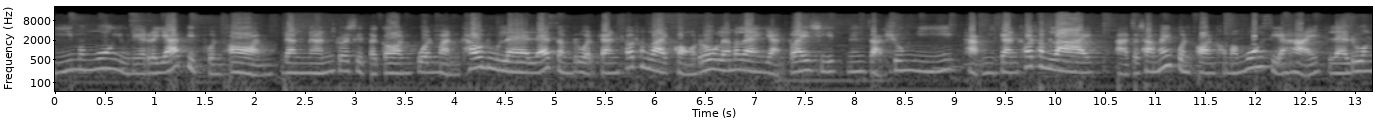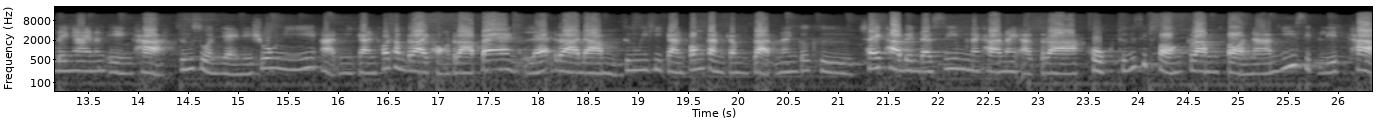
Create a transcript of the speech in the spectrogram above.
นี้มะม่วงอยู่ในระยะติดผลอ่อน ดังนั้นเกษตรกรควรหมั่นเข้าดูแล และสำรวจการเข้าทำลายของโรคและแมลงอย่างใกล้ชิด เนื่องจากช่วงนี้ หากมีการเข้าทำลาย อาจจะทำให้ผลอ่อนของมะม่วงเสียหาย และร่วงได้ง่ายนั่นเองค่ะ ซึ่งส่วนใหญ่ในช่วงนี้อาจมีการเข้าทำลายของราแป้ง และราดำซึ่งวิธีการป้องกันกำจัดนั่นก็คือ ใช้คาร์เบนดาซิมนะคะ ในอัตรา 6-12 กรัม ต่อน้ำ20 ลิตร ค่ะ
